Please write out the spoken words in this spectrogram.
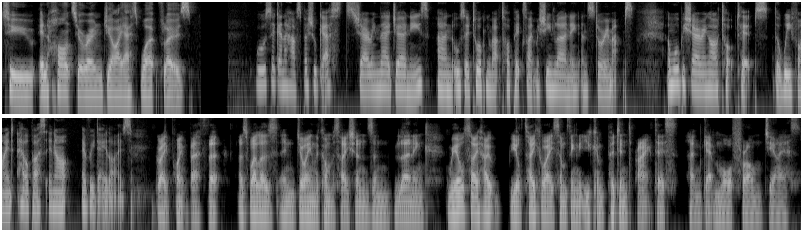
to enhance your own GIS workflows. We're also going to have special guests sharing their journeys and also talking about topics like machine learning and story maps. And we'll be sharing our top tips that we find help us in our everyday lives. Great point, Beth, that as well as enjoying the conversations and learning, we also hope you'll take away something that you can put into practice and get more from GIS.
